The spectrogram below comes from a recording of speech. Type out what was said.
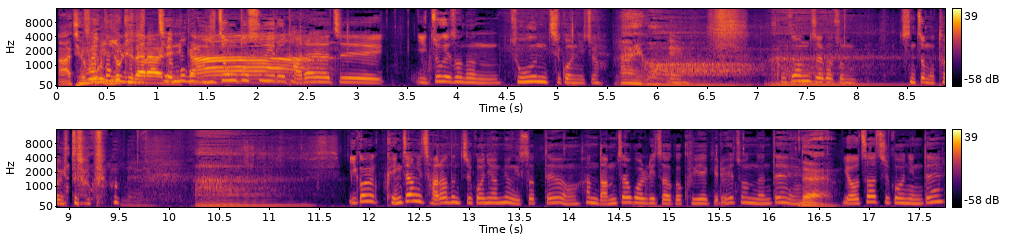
아 제목을 이렇게 이- 달아야 제목을 되니까. 이 정도 수위로 달아야지 이쪽에서는 좋은 직원이죠. 아이고. 예. 그건 제가 좀 진짜 못하겠더라고요. 네. 아. 이걸 굉장히 잘하는 직원이 한 명 있었대요. 한 남자 관리자가 그 얘기를 해줬는데 네. 여자 직원인데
